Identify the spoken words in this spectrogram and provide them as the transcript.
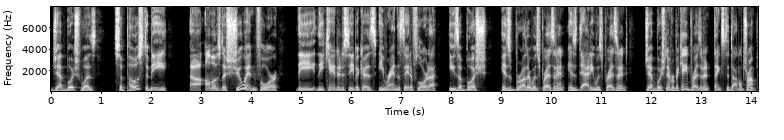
Jeb Bush was supposed to be uh, almost a shoe in for the the candidacy because he ran the state of Florida. He's a Bush. His brother was president. His daddy was president. Jeb Bush never became president thanks to Donald Trump.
